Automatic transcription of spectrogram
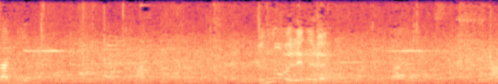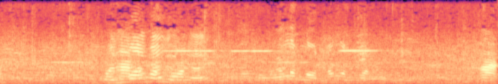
ăn ra gì không trứng không phải đến cái đấy. Hả? Quần ngon quá rồi đấy. Nó ngọt ngọt nó ngọt ngọt. À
